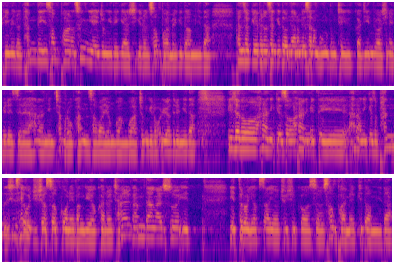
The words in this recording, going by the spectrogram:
비밀을 담대히 선포하는 승리의 종이 되게 하시기를 선포하며 기도합니다. 반석교회 변호사 기도 나눔의 사랑 공동체 여기까지 인도하신 에베레스의 하나님 참으로 감사와 영광과 존귀를 올려드립니다. 이제도 하나님께서 하나님의 때에 하나님께서 반드시 세워주셔서 구원의 방주 역할을 잘 감당할 수 있, 있도록 역사하여 주실 것을 선포하며 기도합니다.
